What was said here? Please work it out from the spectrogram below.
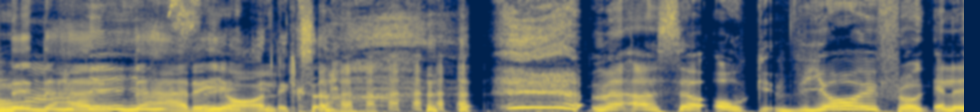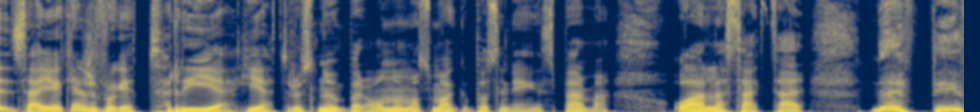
Nej, det, här, det här är jag liksom. Men alltså, och jag har ju frågat, eller så här, jag kanske frågat tre heterosnubbar om de har smakat på sin egen sperma och alla har sagt så här: nej fy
